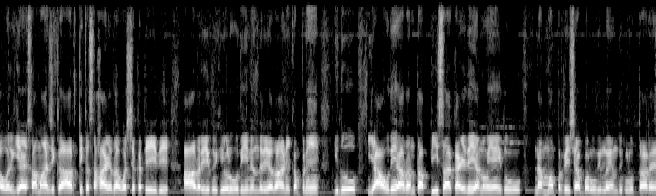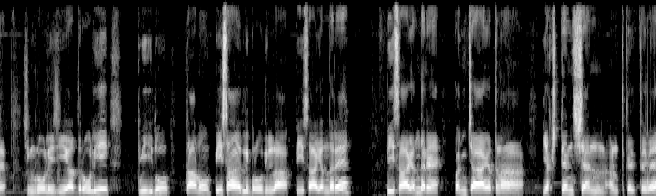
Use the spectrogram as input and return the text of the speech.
ಅವರಿಗೆ ಸಾಮಾಜಿಕ, ಆರ್ಥಿಕ ಸಹಾಯದ ಅವಶ್ಯಕತೆ ಇದೆ. ಆದರೆ ಇದು ಹೇಳುವುದೇನೆಂದರೆ ಅದಾನಿ ಕಂಪನಿ, ಇದು ಯಾವುದೇ ಆದಂಥ ಪೀಸಾ ಕಾಯ್ದೆ ಅನ್ವಯ ಇದು ನಮ್ಮ ಪ್ರದೇಶ ಬರುವುದಿಲ್ಲ ಎಂದು ಹೇಳುತ್ತಾರೆ. ಸಿಂಗ್ರೋಲಿಜಿ ಅದರೋಲಿ ಇದು ತಾನು ಪೀಸಾ ಅಲ್ಲಿ ಬರುವುದಿಲ್ಲ. ಪೀಸಾ ಎಂದರೆ ಪೀಸಾ ಎಂದರೆ ಪಂಚಾಯತ್ನ. ಎಕ್ಸ್ಟೆನ್ಷನ್ ಅಂತ ಕರಿತೇವೆ.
